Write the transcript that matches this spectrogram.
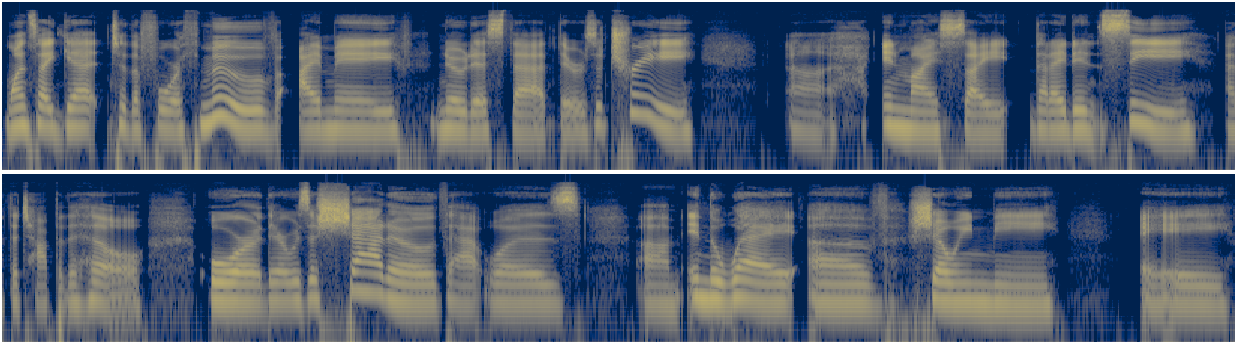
once I get to the fourth move, I may notice that there's a tree uh, in my sight that I didn't see at the top of the hill, or there was a shadow that was um, in the way of showing me a,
